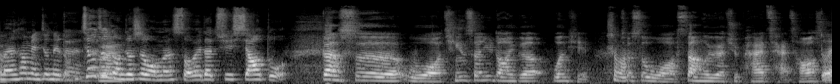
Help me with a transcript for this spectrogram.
门上面就那种，就这种就是我们所谓的去消毒。但是我亲身遇到一个问题，是吗就是我上个月去拍彩超的时候，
